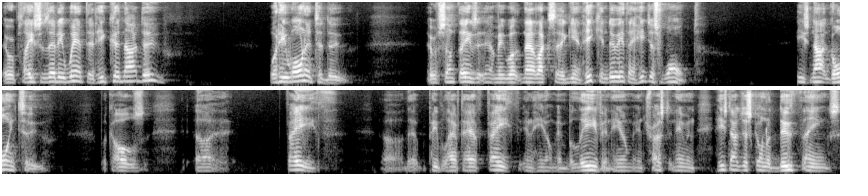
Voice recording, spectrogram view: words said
there were places that he went that he could not do what he wanted to do. There were some things that, I mean, well, now, like I say again, he can do anything, he just won't. He's not going to because uh, faith uh, that people have to have faith in him and believe in him and trust in him. And he's not just going to do things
